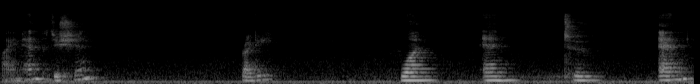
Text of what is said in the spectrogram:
Fine hand position. Ready? One and two and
